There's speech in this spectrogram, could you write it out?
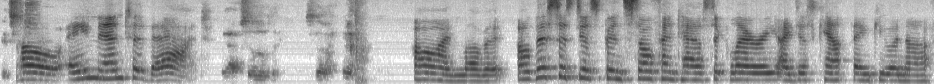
It's Oh, amen to that. absolutely. So Oh, I love it. Oh, this has just been so fantastic, Larry. I just can't thank you enough.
